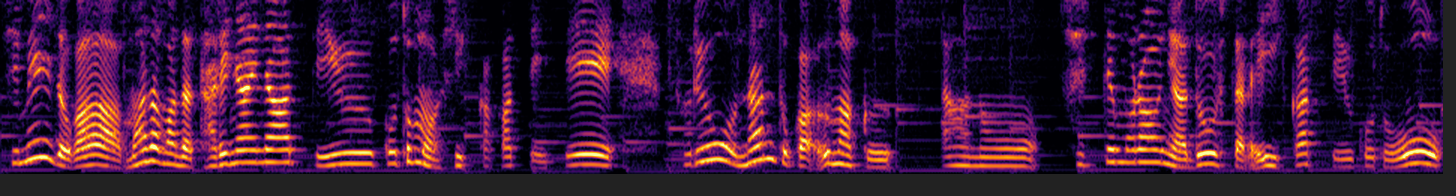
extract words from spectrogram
知名度がまだまだ足りないなっていうことも引っかかっていてそれをなんとかうまくあの知ってもらうにはどうしたらいいかっていうことを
